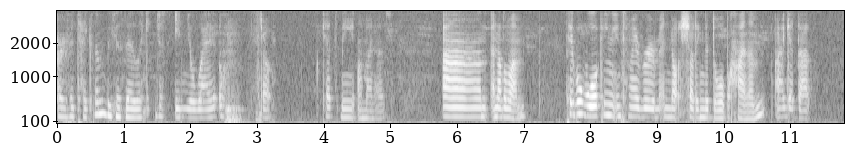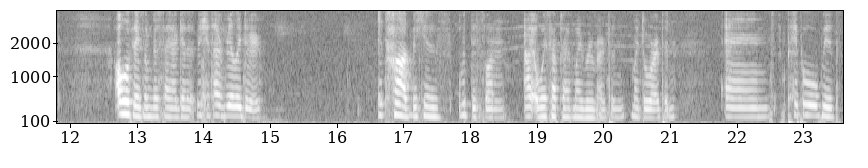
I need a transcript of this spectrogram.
overtake them because they're like just in your way. Oh, stop. Gets me on my nerves. Um, another one. People walking into my room and not shutting the door behind them. I get that. All of these I'm gonna say I get it because I really do. It's hard because with this one, I always have to have my room open, my door open. And people with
